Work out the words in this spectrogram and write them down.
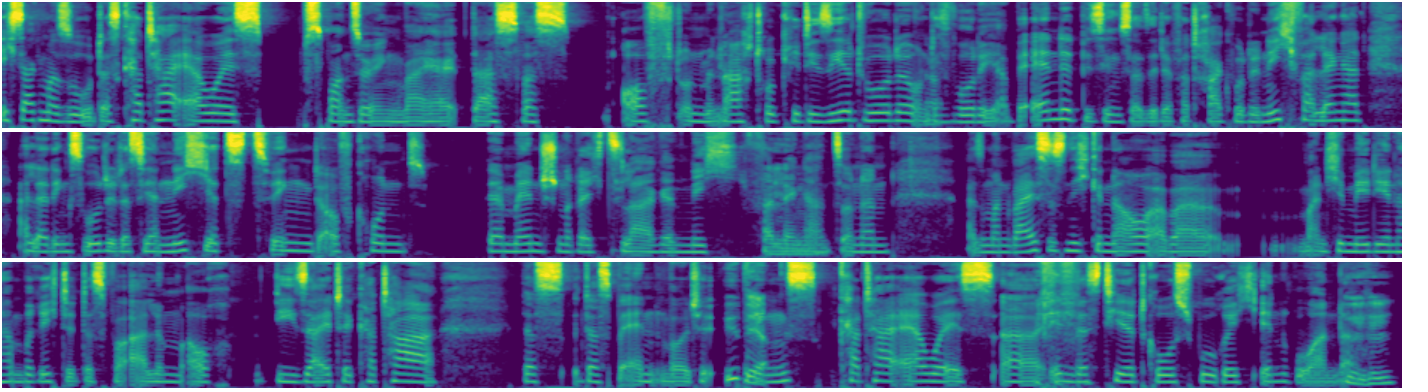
Ich sag mal so, das Qatar Airways Sponsoring war ja das, was oft und mit Nachdruck kritisiert wurde und es ja. wurde ja beendet, beziehungsweise der Vertrag wurde nicht verlängert. Allerdings wurde das ja nicht jetzt zwingend aufgrund der Menschenrechtslage nicht verlängert, mhm. sondern also man weiß es nicht genau, aber manche Medien haben berichtet, dass vor allem auch die Seite Katar das, das beenden wollte. Übrigens, ja. Qatar Airways äh, investiert großspurig in Ruanda. Mhm.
